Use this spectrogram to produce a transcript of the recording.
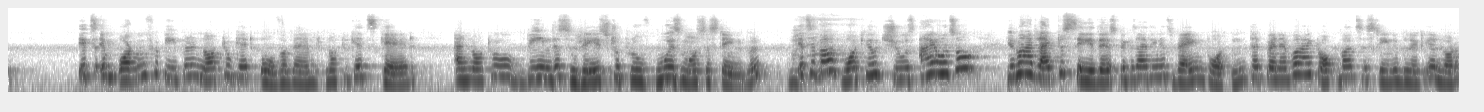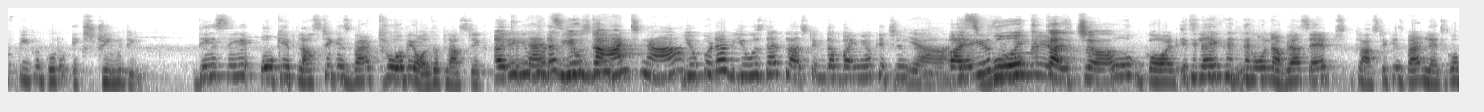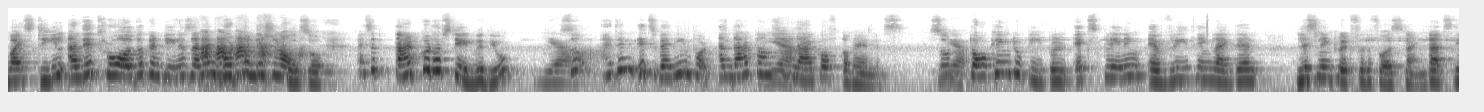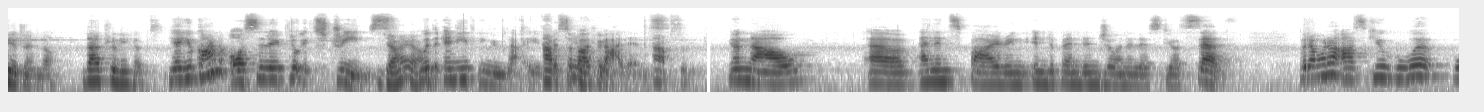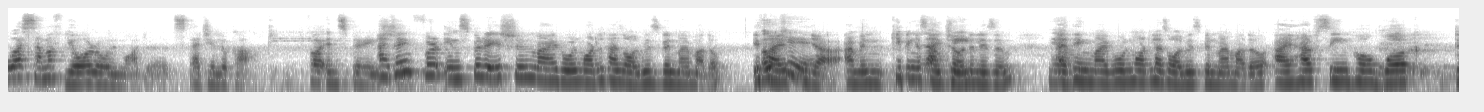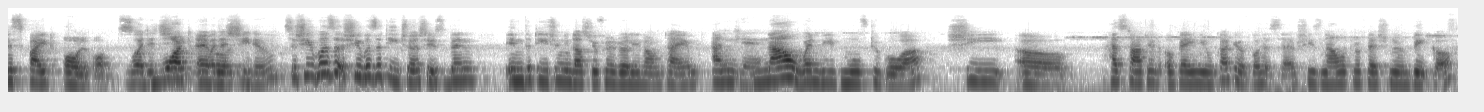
it's important for people not to get overwhelmed, not to get scared, and not to be in this race to prove who is more sustainable. It's about what you choose. I also, you know, I'd like to say this because I think it's very important that whenever I talk about sustainability, a lot of people go to extremity. They say, okay, plastic is bad, throw away all the plastic. Arre, you could have used that. now. You could have used that plastic dabba in your kitchen. Yeah, Why are woke culture. Oh God, it's like no Navya said plastic is bad. Let's go buy steel, and they throw all the containers that are in good condition also. I said that could have stayed with you. Yeah. So I think it's very important, and that comes Yeah. from lack of awareness. So Yeah. talking to people, explaining everything like they're listening to it for the first time. That's the agenda. That really helps. Yeah, you can't oscillate to extremes Yeah, yeah. with anything in life. It's about balance. Absolutely. You're now uh, an inspiring independent journalist yourself. But I want to ask you who are, who are some of your role models that you look up to for inspiration? I think for inspiration, my role model has always been my mother. If Okay. I, yeah, I mean, keeping aside Lovely. journalism, I think my role model has always been my mother. I have seen her work despite all odds. What did she- Whatever. what does she do? So she was a, she was a teacher. She's been in the teaching industry for a really long time. And Okay. now when we've moved to Goa, she uh, has started a very new career for herself. She's now a professional baker.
